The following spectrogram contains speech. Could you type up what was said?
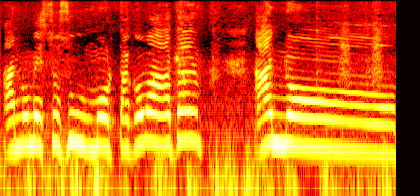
hanno messo su molta covata hanno,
